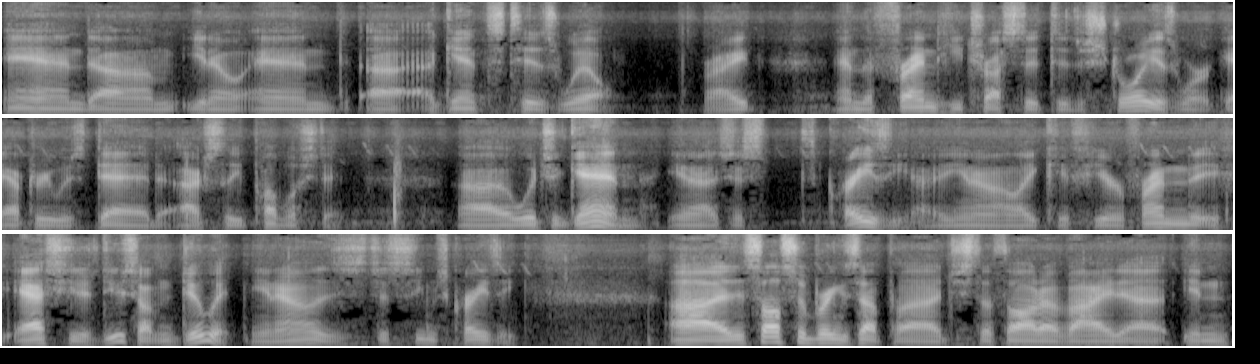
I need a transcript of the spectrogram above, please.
and um, you know, and uh, against his will, right? And the friend he trusted to destroy his work after he was dead actually published it, uh, which again, you know, it's just crazy. You know, like if your friend if asks you to do something, do it. You know, it just seems crazy. Uh, this also brings up uh, just the thought of I uh, in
